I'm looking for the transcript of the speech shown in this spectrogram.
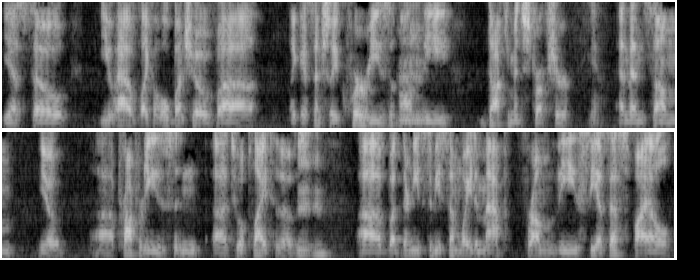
Yes, so you have like a whole bunch of uh, like essentially queries on Mhm. the document structure, Yeah. and then some you know uh, properties in, uh, to apply to those. Mm-hmm. Uh, but there needs to be some way to map from the CSS file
